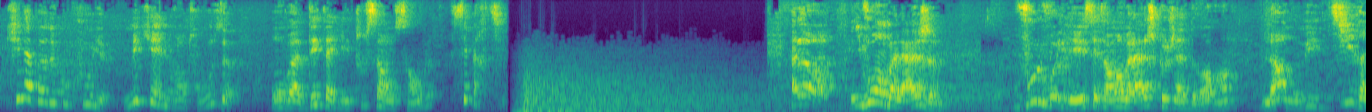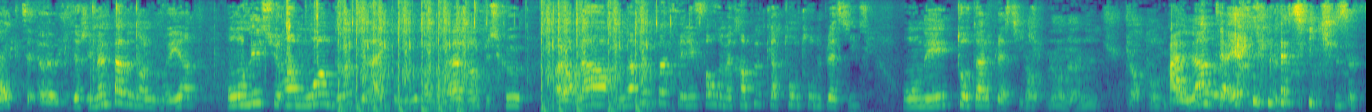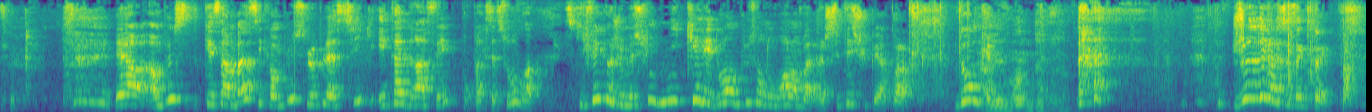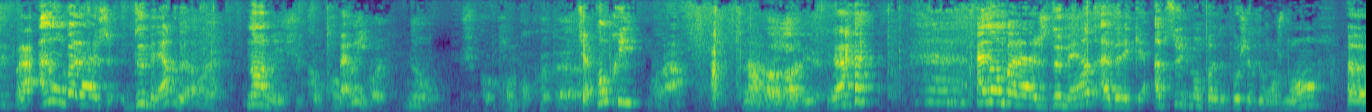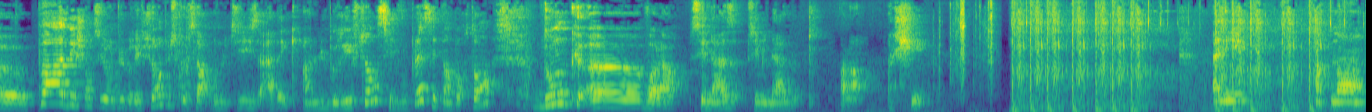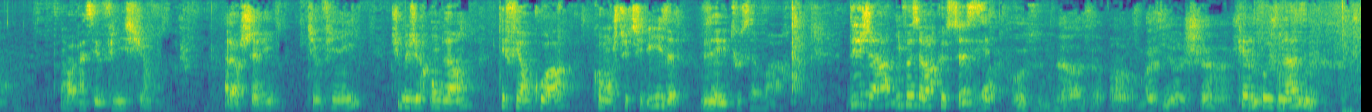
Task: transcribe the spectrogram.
qui n'a pas de coucouille, mais qui a une ventouse. On va détailler tout ça ensemble. C'est parti. Alors, niveau emballage, vous le voyez, c'est un emballage que j'adore. hein. Là, on est direct. Euh, je veux dire, j'ai même pas besoin de l'ouvrir. On est sur un moins 2 direct au niveau de l'emballage, hein, puisque... Alors là, on n'a même pas fait l'effort de mettre un peu de carton autour du plastique. On est total plastique. Non, mais on a mis du carton de À l'intérieur du plastique, Et alors, en plus, ce qui est sympa, c'est qu'en plus, le plastique est agrafé pour pas que ça s'ouvre. Ce qui fait que je me suis niqué les doigts en plus en ouvrant l'emballage. C'était super, voilà. Donc... Allez, moins 12. Je déteste sextoy. Voilà, un emballage de merde. Ah ouais. Non, mais. Bah. Oui. Non, je comprends pourquoi t'as. Tu as compris. Voilà. Ah. Non, un emballage de merde avec absolument pas de pochette de rangement, euh, pas d'échantillon de lubrifiant puisque ça on l'utilise avec un lubrifiant s'il vous plaît, c'est important. Donc euh, voilà, c'est naze, c'est minable, voilà, à chier. Allez, maintenant on va passer aux finitions. Alors chérie, tu me finis? Tu mesures combien? T'es fait en quoi? Comment je t'utilise? Vous allez tout savoir. Déjà, il faut savoir que ce c'est... Pose naze. Vas-y, enchaîne. Je Quelle pose je te naze? fous-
